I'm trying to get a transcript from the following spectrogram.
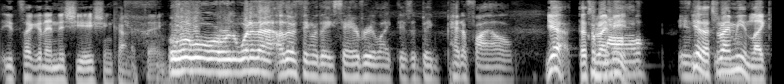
It's like an initiation kind of thing. Or, or, or what is that other thing where they say every like there's a big pedophile Yeah, that's what I mean. in- Yeah, that's what I mean. Like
